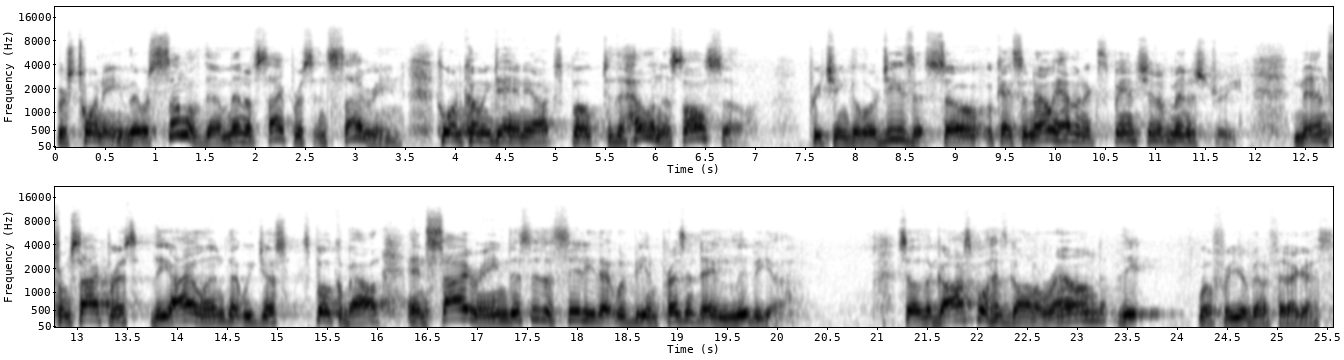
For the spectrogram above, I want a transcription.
verse 20 There were some of them, men of Cyprus and Cyrene, who on coming to Antioch spoke to the Hellenists also preaching the Lord Jesus. So, okay, so now we have an expansion of ministry. Men from Cyprus, the island that we just spoke about, and Cyrene, this is a city that would be in present day Libya. So the gospel has gone around the, well, for your benefit, I guess,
